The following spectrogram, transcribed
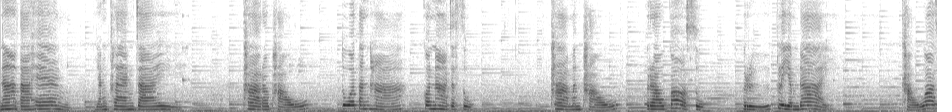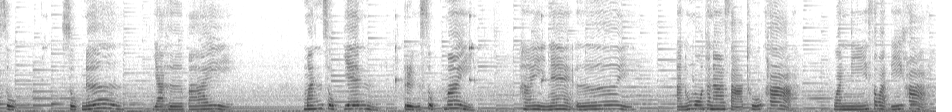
หน้าตาแห้ง ยังแคลงใจ ถ้าเราเผา ตัวตันหาก็น่าจะสุข ถ้ามันเผา เราก็สุข หรือเกลียมได้ เขาว่าสุข สุขเน้ออย่าเฮอไป มันสุขเย็น หรือสุขไม่ ให้แน่เอ้ย อนุโมทนาสาธุค่ะ วันนี้สวัสดีค่ะ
